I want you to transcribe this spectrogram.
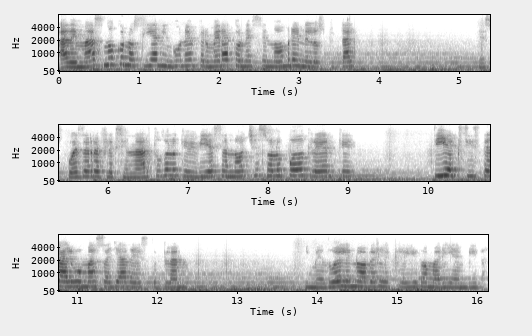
Además, no conocía a ninguna enfermera con ese nombre en el hospital. Después de reflexionar todo lo que viví esa noche, solo puedo creer que sí existe algo más allá de este plano. Y me duele no haberle creído a María en vida.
